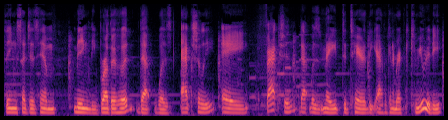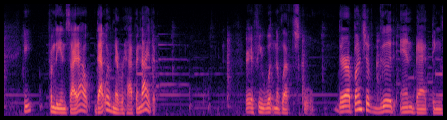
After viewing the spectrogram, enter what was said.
Things such as him being the Brotherhood that was actually a faction that was made to tear the African American community he, from the inside out, that would have never happened either. Or if he wouldn't have left school. There are a bunch of good and bad things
